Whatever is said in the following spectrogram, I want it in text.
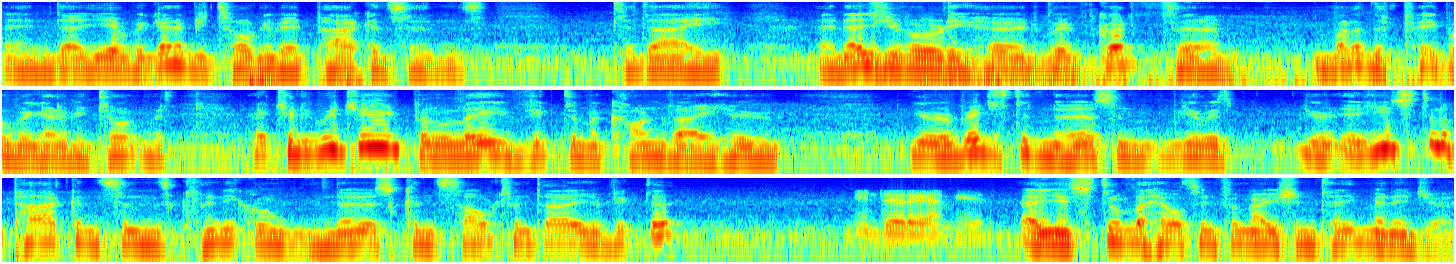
And uh, yeah, we're going to be talking about Parkinson's today. And as you've already heard, we've got um, one of the people we're going to be talking with. Actually, would you believe Victor McConvey, who you're a registered nurse and you was you're, are you still a Parkinson's clinical nurse consultant, are you, Victor? Indeed, I am, yes. Are you still the health information team manager?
